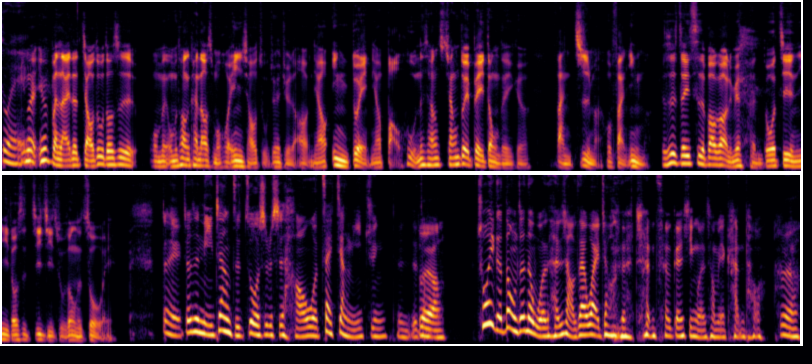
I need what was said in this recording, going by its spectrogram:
对，因为因为本来的角度都是。我们我们通常看到什么回应小组，就会觉得哦，你要应对，你要保护，那相相对被动的一个反制嘛，或反应嘛。可是这一次的报告里面，很多建议都是积极主动的作为。对，就是你这样子做是不是好？我再降你一军，就是对啊。戳一个洞，真的我很少在外交的政策跟新闻上面看到。对啊，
